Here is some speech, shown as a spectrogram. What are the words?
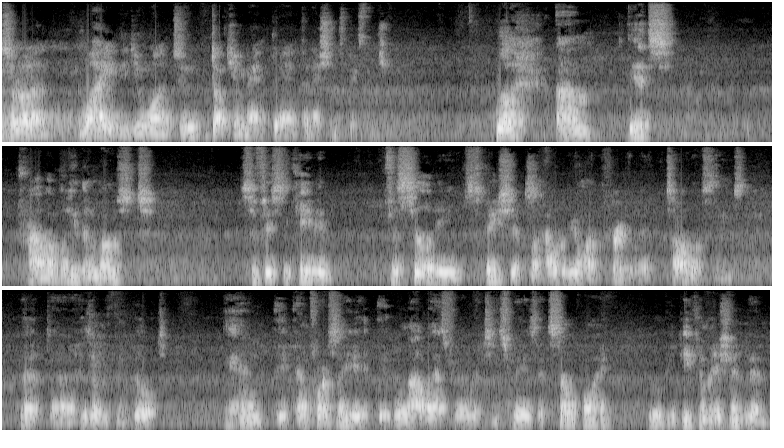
So Roland, why did you want to document the International Space Station? Well, um, it's probably the most sophisticated facility, spaceship, or however you want to refer to it, it's all those things, that uh, has ever been built. And it, unfortunately, it, it, will not last forever. It's in space. At some point, it will be decommissioned and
